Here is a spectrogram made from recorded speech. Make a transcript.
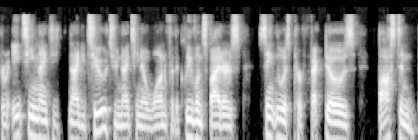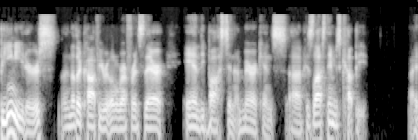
from 1892 to 1901 for the Cleveland Spiders St. Louis Perfectos, Boston Bean Eaters, another coffee little reference there, and the Boston Americans. Uh, his last name is Cuppy. I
